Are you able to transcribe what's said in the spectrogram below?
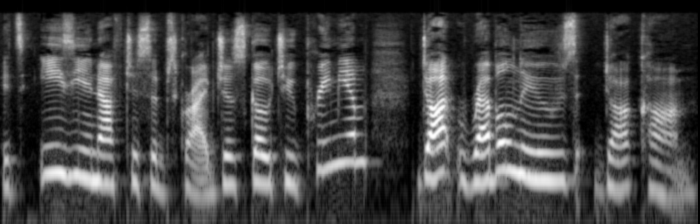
it's easy enough to subscribe. Just go to premium.rebelnews.com.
